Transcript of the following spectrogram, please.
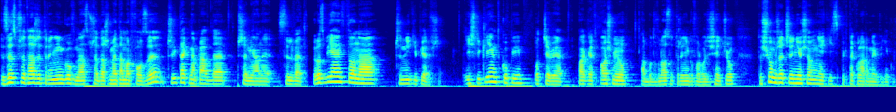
ze sprzedaży treningów na sprzedaż metamorfozy, czyli tak naprawdę przemiany sylwetki. Rozbijając to na czynniki pierwsze. Jeśli klient kupi od Ciebie pakiet 8 albo 12 treningów albo 10, to siłą rzeczy nie osiągnie jakichś spektakularnych wyników.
